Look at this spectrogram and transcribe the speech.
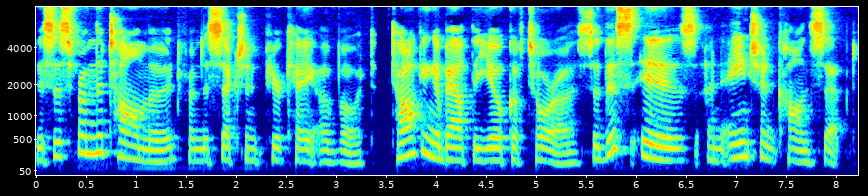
This is from the Talmud from the section Pirkei Avot talking about the yoke of Torah. So this is an ancient concept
